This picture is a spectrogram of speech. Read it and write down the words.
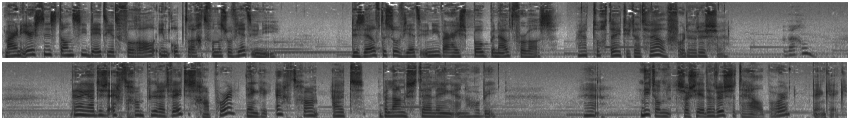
maar in eerste instantie deed hij het vooral in opdracht van de Sovjet-Unie. Dezelfde Sovjet-Unie waar hij spookbenauwd voor was. Maar ja, toch deed hij dat wel voor de Russen. Waarom? Nou ja, dus echt gewoon puur uit wetenschap hoor, denk ik. Echt gewoon uit belangstelling en hobby. Ja. Niet om zozeer de Russen te helpen hoor, denk ik.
